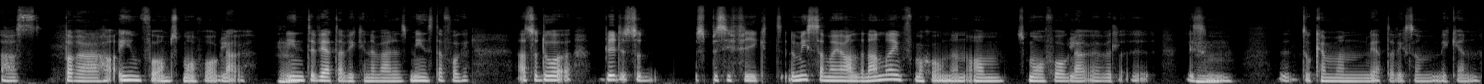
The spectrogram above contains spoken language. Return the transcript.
ha, bara ha info om små fåglar. Mm. Inte veta vilken är världens minsta fågel. Alltså då blir det så specifikt, då missar man ju all den andra informationen om små fåglar. över- Liksom, Mm. Då kan man veta liksom vilken,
